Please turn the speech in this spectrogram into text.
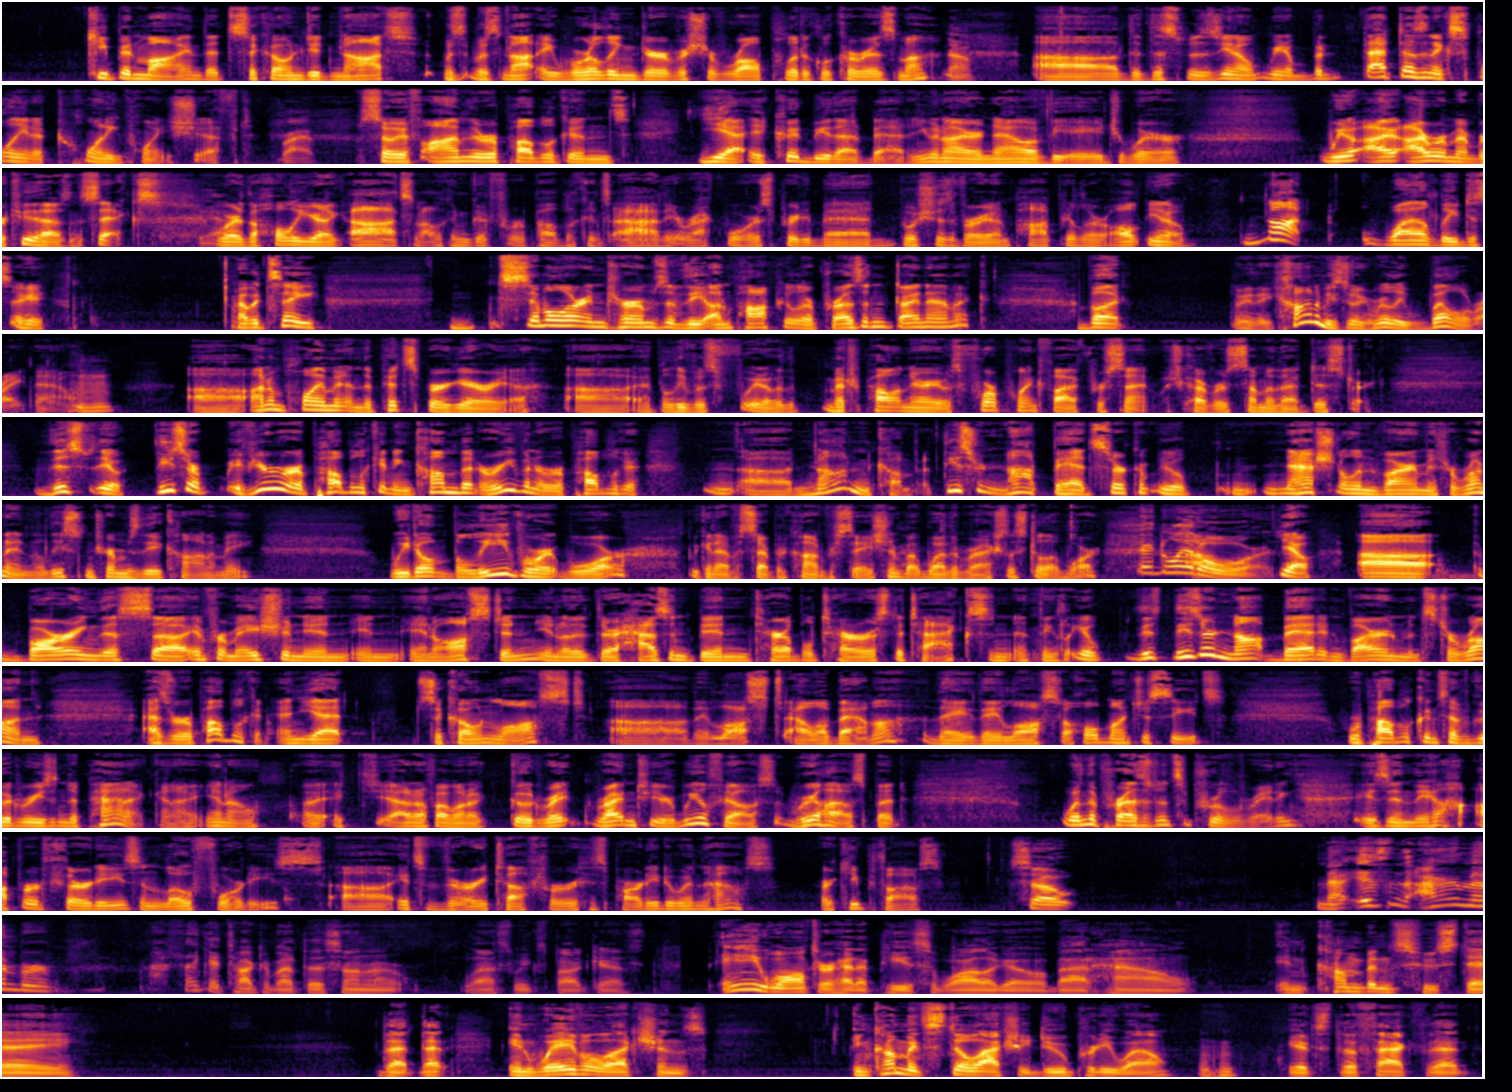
keep in mind that Saccone did not was was not a whirling dervish of raw political charisma. No. uh, that this was you know you know, but that doesn't explain a twenty point shift. Right. So if I'm the Republicans, yeah, it could be that bad. And you and I are now of the age where. We, I, I remember 2006, Yeah. where the whole year, like, ah, it's not looking good for Republicans. Ah, the Iraq War is pretty bad. Bush is very unpopular. All you know, not wildly dis- okay, I would say similar in terms of the unpopular president dynamic, but I mean the economy's doing really well right now. Uh, unemployment in the Pittsburgh area, uh, I believe, was you know the metropolitan area was four point five percent, which covers some of that district. This you know, these are if you're a Republican incumbent or even a Republican uh, non-incumbent, these are not bad circum you know, national environment to run in, at least in terms of the economy. We don't believe we're at war. We can have a separate conversation about whether we're actually still at war They're little wars. you know, uh, barring this uh, information in, in, in Austin, you know, that there hasn't been terrible terrorist attacks and, and things like you know, this, these are not bad environments to run as a Republican. And yet, Saccone lost. Uh, they lost Alabama. They they lost a whole bunch of seats. Republicans have good reason to panic. And I, you know, I, I don't know if I want to go right, right into your wheelhouse, wheelhouse, but when the president's approval rating is in the upper 30s and low 40s, uh, it's very tough for his party to win the House or keep the House. So now, isn't I remember? I think I talked about this on our last week's podcast. Amy Walter had a piece a while ago about how incumbents who stay that that in wave elections, incumbents still actually do pretty well. It's the fact that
